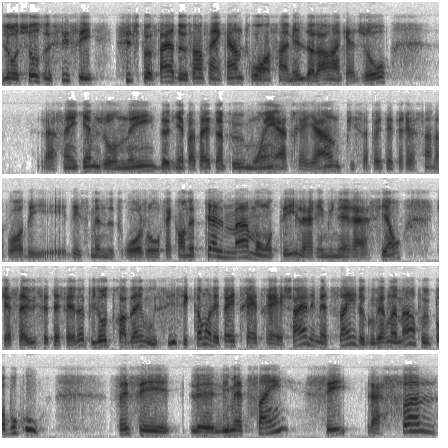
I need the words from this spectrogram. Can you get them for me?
L'autre chose aussi, c'est si tu peux faire 250, 300 000 dollars en quatre jours, la cinquième journée devient peut-être un peu moins attrayante, puis ça peut être intéressant d'avoir des, semaines de trois jours. Fait qu'on a tellement monté la rémunération que ça a eu cet effet-là. Puis l'autre problème aussi, c'est comme on les paye très très cher, les médecins, le gouvernement en peut pas beaucoup. Tu sais, c'est le- les médecins, c'est la seule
